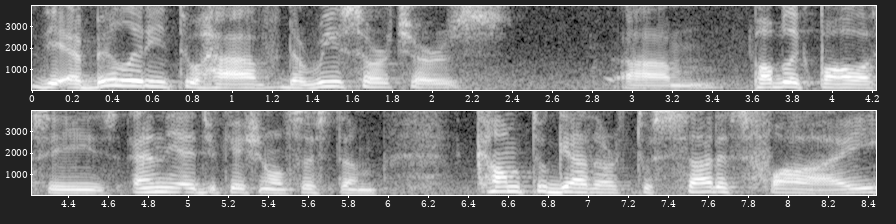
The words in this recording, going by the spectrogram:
the ability to have the researchers, um, public policies, and the educational system come together to satisfy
